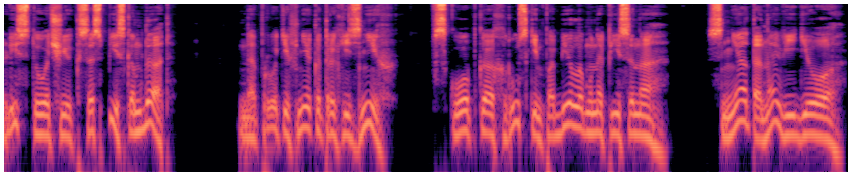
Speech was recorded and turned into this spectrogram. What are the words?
листочек со списком дат. Напротив некоторых из них в скобках русским по белому написано «Снято на видео».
